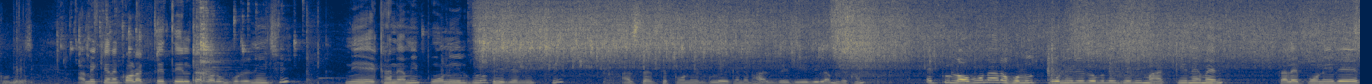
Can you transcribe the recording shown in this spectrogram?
করে নিয়েছি। আমি এখানে কড়াতে তেলটা গরম করে নিয়েছি। নিয়ে এখানে আমি পনিরগুলো ভেজে নিচ্ছি। আস্তে আস্তে পনিরগুলো এখানে ভাজতে দিয়ে দিলাম, দেখুন। একটু লবণ আর হলুদ পনিরের ওপরে যদি মাখিয়ে নেবেন, তাহলে পনিরের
